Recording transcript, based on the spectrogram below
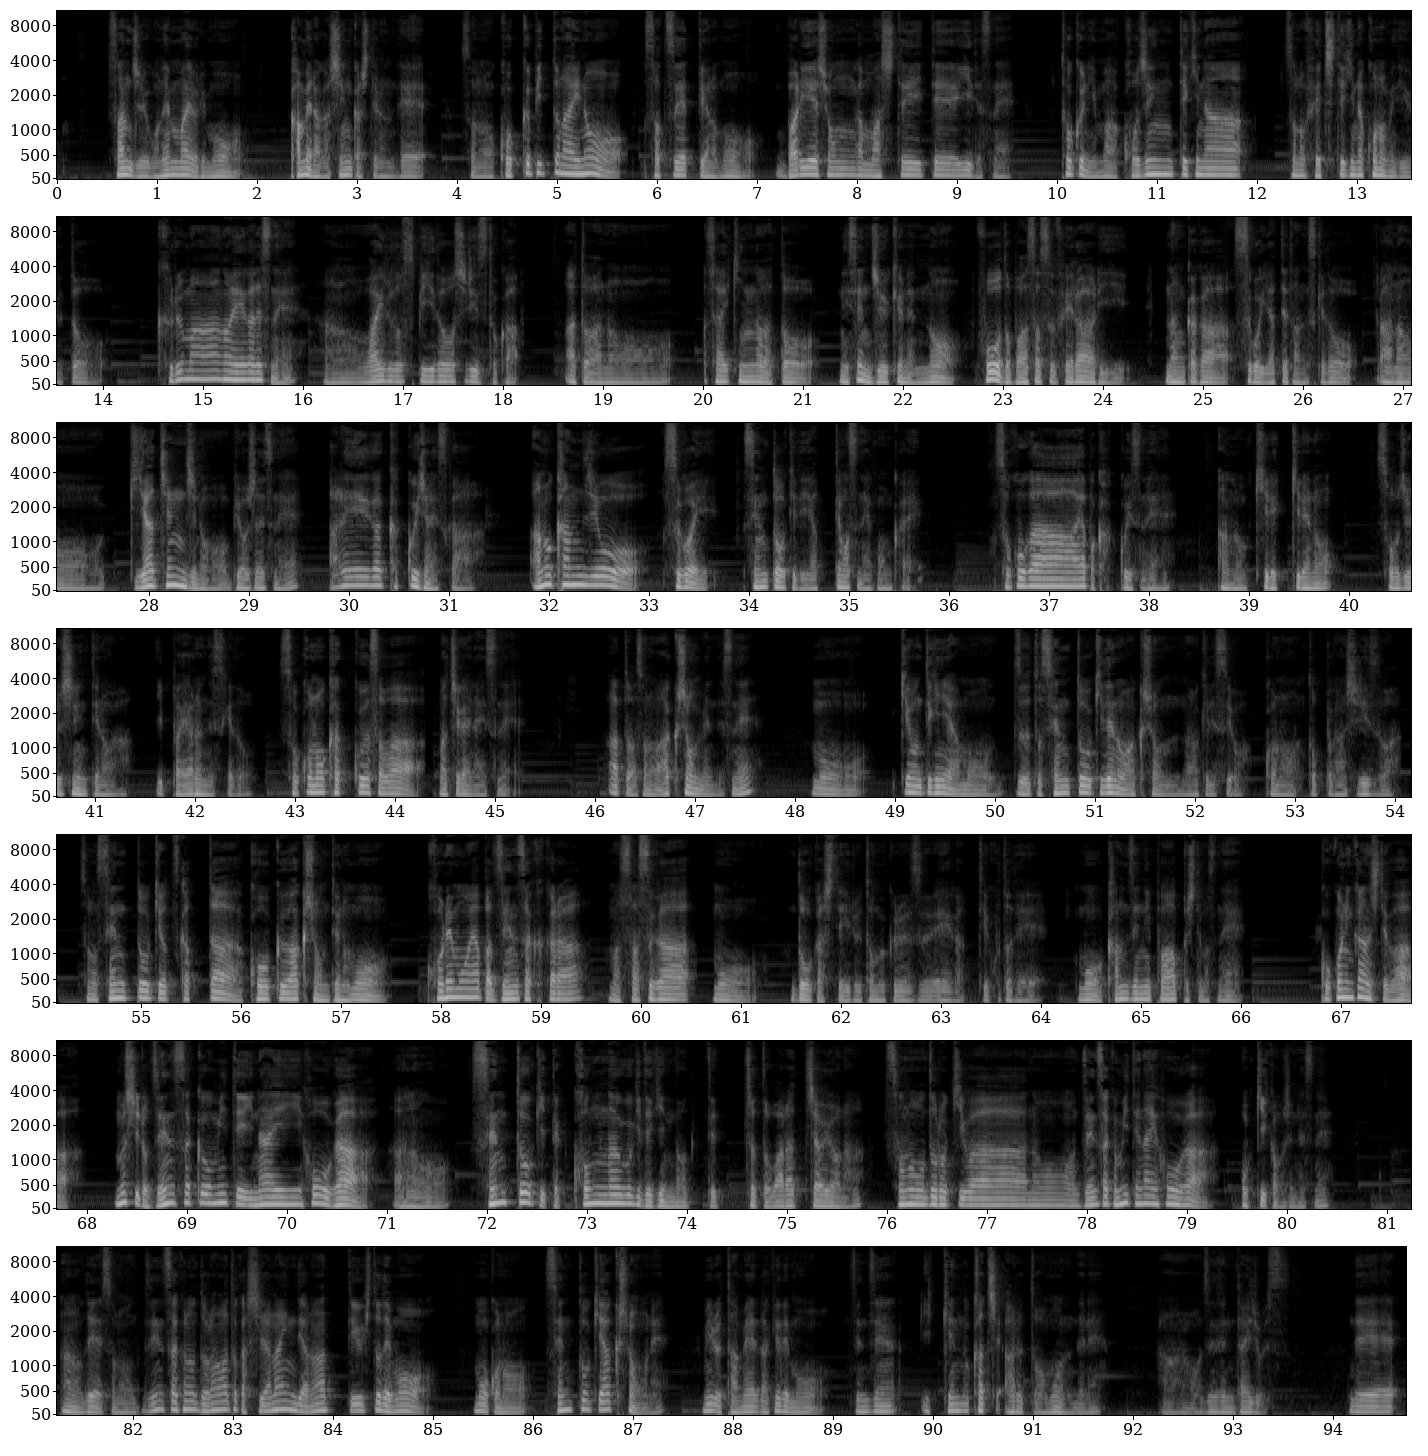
35年前よりもカメラが進化してるんで、そのコックピット内の撮影っていうのもバリエーションが増していていいですね。特にまあ個人的な、そのフェチ的な好みで言うと、車の映画ですね。あの、ワイルドスピードシリーズとか、あとあの最近のだと、2019年のフォード VS フェラーリなんかがすごいやってたんですけど、あのギアチェンジの描写ですね。あれがかっこいいじゃないですか。あの感じをすごい戦闘機でやってますね、今回。そこがやっぱかっこいいですね。あの、キレッキレの操縦シーンっていうのがいっぱいあるんですけど、そこのかっこよさは間違いないですね。あとはそのアクション面ですね。もう、基本的にはもうずっと戦闘機でのアクションなわけですよ。このトップガンシリーズは。その戦闘機を使った航空アクションっていうのも、これもやっぱ前作から、まさすがもうどうかしているトム・クルーズ映画っていうことで、もう完全にパワーアップしてますね。ここに関しては、むしろ前作を見ていない方が、あの、戦闘機ってこんな動きできんの？ってちょっと笑っちゃうような、その驚きは、あの、前作見てない方が大きいかもしれないですね。なので、その前作のドラマとか知らないんだよなっていう人でも、もうこの戦闘機アクションをね、見るためだけでも、全然一見の価値あると思うんでね。あの、全然大丈夫です。で、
